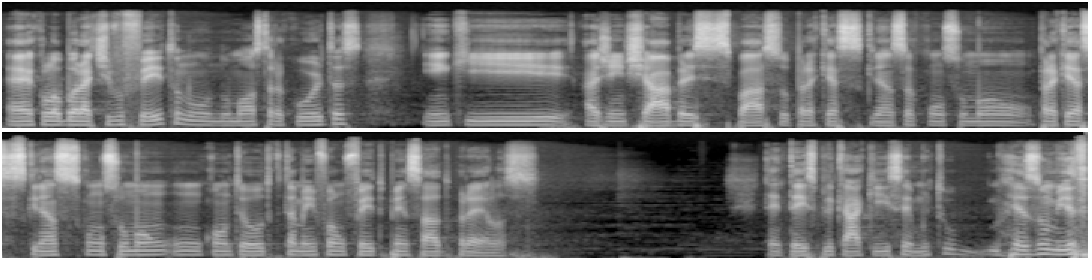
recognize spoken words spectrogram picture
é, colaborativo feito no, no Mostra Curtas, em que a gente abre esse espaço para que essas crianças consumam, para que essas crianças consumam um conteúdo que também foi feito pensado para elas. Tentei explicar aqui, isso é muito resumido.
